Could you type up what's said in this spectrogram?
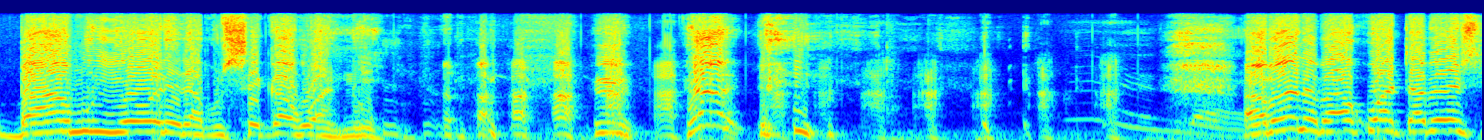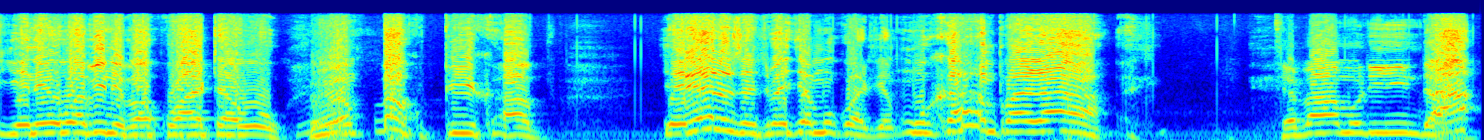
bamuyolera busega wano. Abaana bakwata besige newabi ne bakwatawo. Bakupiika up. Yali aloza nti bajja mukwatira mukampala tebamulinda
